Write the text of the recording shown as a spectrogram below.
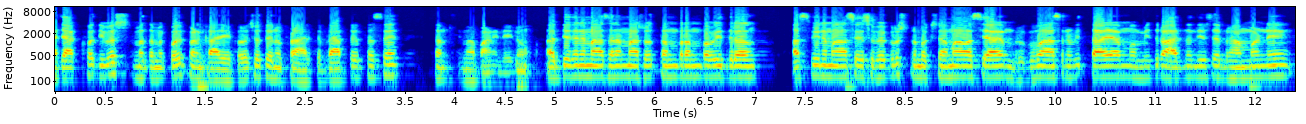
આજે આખો દિવસમાં તમે કોઈ પણ કાર્ય કરો છો, તેનું ફળ આ પ્રાપ્ત થશે. તમસીમાં પાણી લઈ લો. અદ્યતન માસન માસોત્તમ પરમ પવિત્ર અશ્વિન માસે શુભ કૃષ્ણ પક્ષ અમાવસ્યામ ભૃગુવાસન વિત્તાયામ મિત્રો, આજના દિવસે બ્રાહ્મણને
